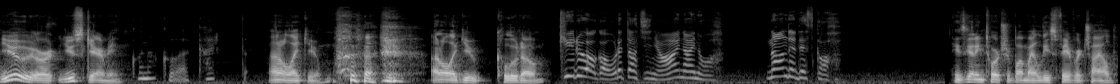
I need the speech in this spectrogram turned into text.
You are you scare me. I don't like you. I don't like you, Kalluto. He's getting tortured by my least favorite child.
